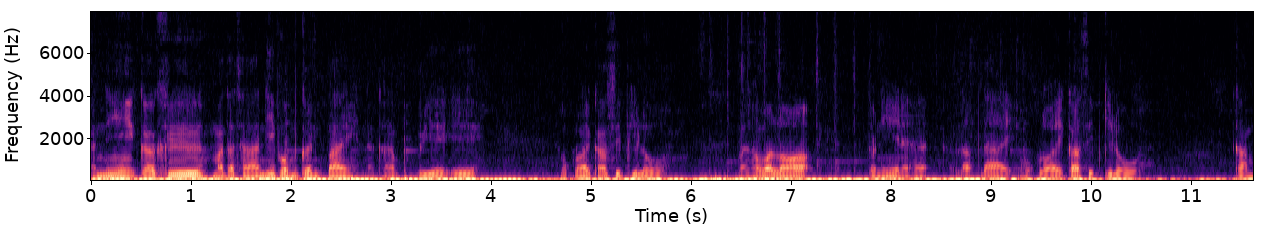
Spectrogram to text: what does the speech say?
อันนี้ก็คือมาตรฐานที่ผมเกินไปนะครับ VAA 690กิโลหมายความว่าล้อตัวนี้นะฮะรับได้ 690กิโลกรัม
